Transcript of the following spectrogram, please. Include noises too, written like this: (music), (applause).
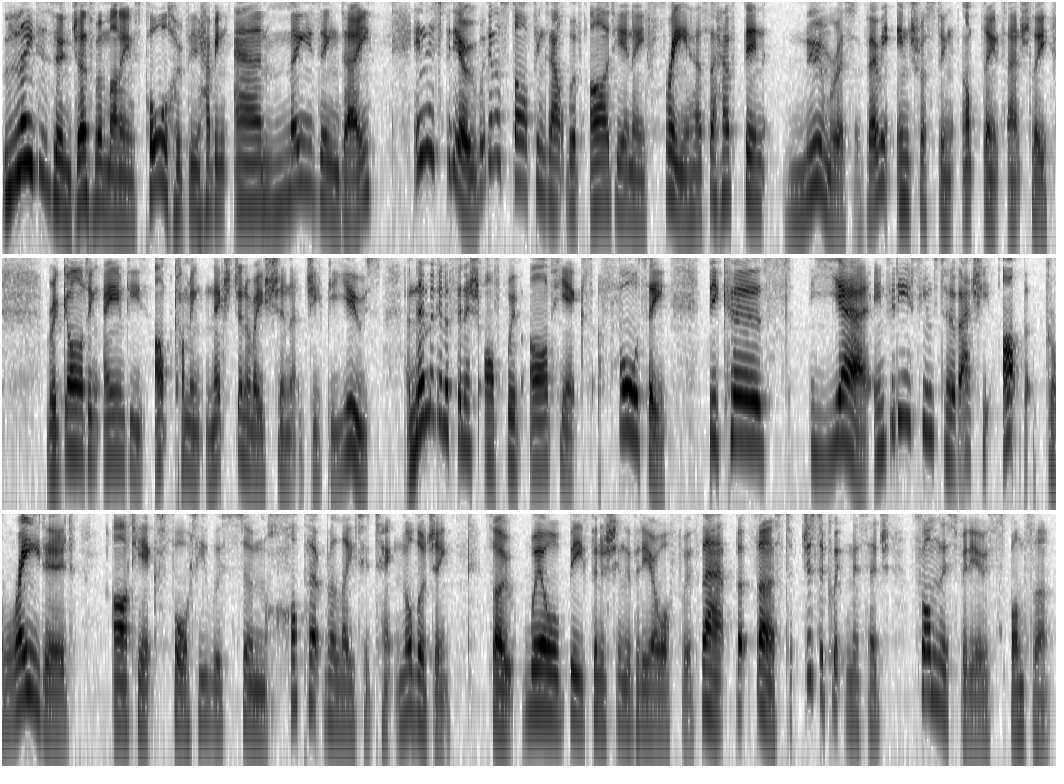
Ladies and gentlemen, my name's Paul, hopefully you're having an amazing day. In this video, we're going to start things out with RDNA 3, as there have been numerous very interesting updates actually regarding AMD's upcoming next generation GPUs. And then we're going to finish off with RTX 40, because yeah, NVIDIA seems to have actually upgraded RTX 40 with some Hopper related technology. So we'll be finishing the video off with that, but first, just a quick message from this video's sponsor.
